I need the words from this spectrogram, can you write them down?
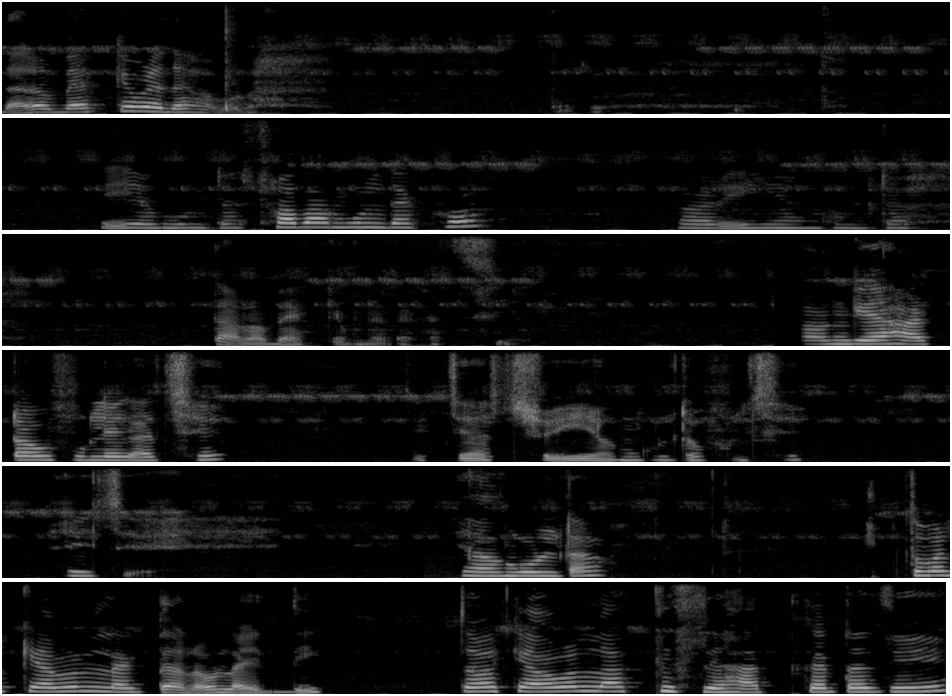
দাঁড়াও ব্যাক ক্যামেরা দেখাবো না। এই আঙ্গুলটা সব আঙ্গুল দেখো। আর এই আঙ্গুলটা তারা ব্যাক ক্যামেরা দেখাচ্ছি। সঙ্গে হাতটাও ফুলে গেছে। দেখতে পাচ্ছ এই আঙ্গুলটা ফুলছে। এই যে এই আঙ্গুলটা তোমার কেমন লাগ দাঁড়াও লাইট দি। তোমার কেমন লাগতেছে হাত কাটা যে?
